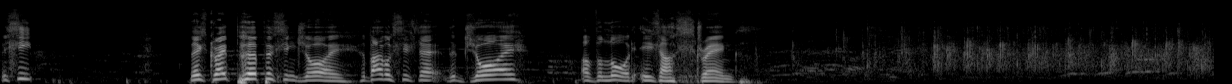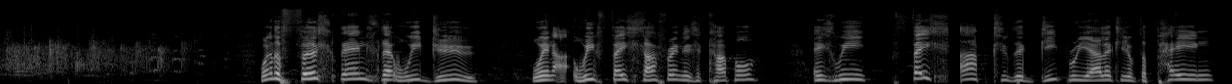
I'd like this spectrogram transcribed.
You see, there's great purpose in joy. The Bible says that the joy of the Lord is our strength. One of the first things that we do when we face suffering as a couple is we face up to the deep reality of the pain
